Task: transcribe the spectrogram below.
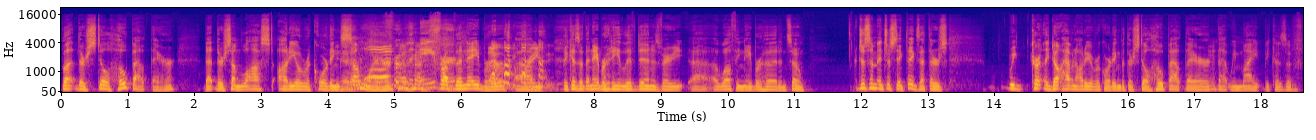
but there's still hope out there that there's some lost audio recording somewhere From the neighbor. from the neighbor be um, because of the neighborhood he lived in is very uh, a wealthy neighborhood and so just some interesting things that there's we currently don't have an audio recording but there's still hope out there Hmm. that we might because of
